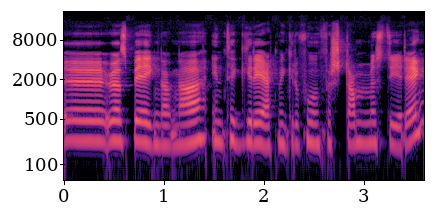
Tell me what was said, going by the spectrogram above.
uh, USB-innganger, integrert mikrofon for stemmestyring.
